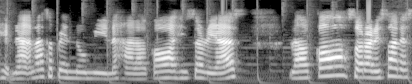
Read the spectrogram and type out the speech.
เห็นเนี่ยน่าจะเป็นนูมีนะคะ แล้วก็ h e x a r i a s แล้วก็ Solarizon เนี่ย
